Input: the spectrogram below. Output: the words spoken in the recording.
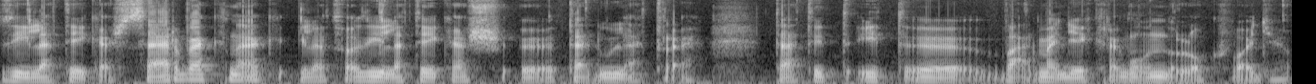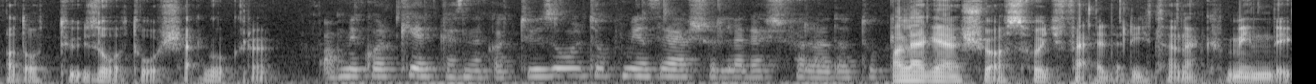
az illetékes szerveknek, illetve az illetékes területre. Tehát itt, itt vármegyékre gondolok, vagy adott tűzoltóságokra. Amikor kérkeznek a tűzoltók, mi az elsődleges feladatuk? A legelső az, hogy felderítenek mindig.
